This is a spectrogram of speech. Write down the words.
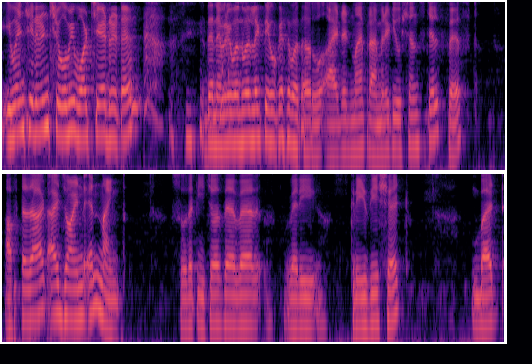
even she didn't show me what she had written then everyone was like तेरे कैसे बता so I did my primary tuition still fifth after that I joined in ninth so the teachers there were very crazy shit but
